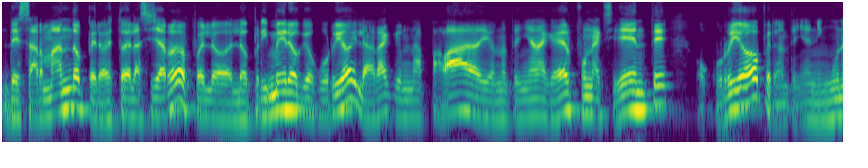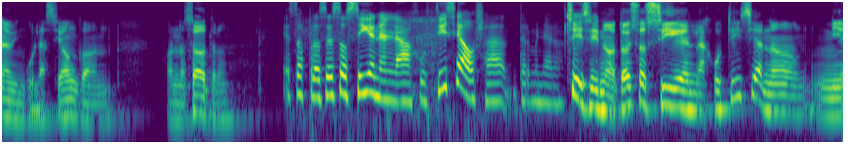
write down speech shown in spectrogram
desarmando, pero esto de la silla de ruedas fue lo, lo, primero que ocurrió y la verdad que una pavada, digo, no tenía nada que ver, fue un accidente, ocurrió, pero no tenía ninguna vinculación con, con nosotros. ¿Esos procesos siguen en la justicia o ya terminaron? Sí, sí, no, todo eso sigue en la justicia, no, ni,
